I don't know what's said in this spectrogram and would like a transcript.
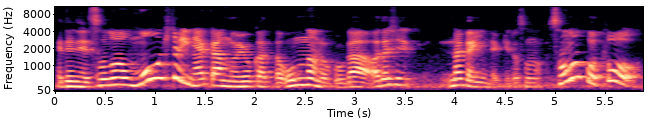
でねそのもう一人仲の良かった女の子が私仲いいんだけどそのその子と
